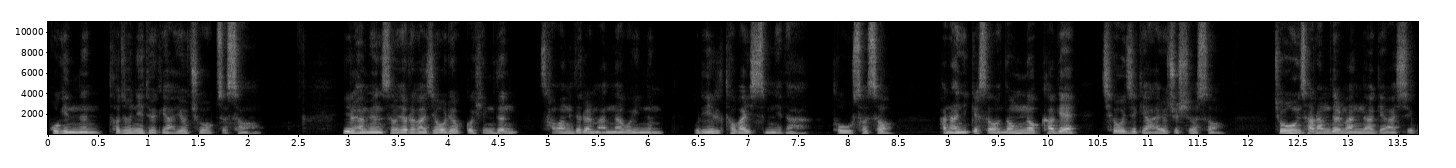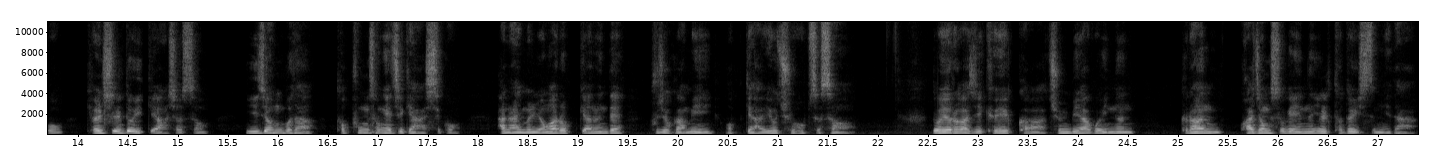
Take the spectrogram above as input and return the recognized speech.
복 있는 터전이 되게 하여 주옵소서. 일하면서 여러 가지 어렵고 힘든 상황들을 만나고 있는 우리 일터가 있습니다. 도우소서 하나님께서 넉넉하게 채워지게 하여 주셔서 좋은 사람들 만나게 하시고 결실도 있게 하셔서 이전보다 더 풍성해지게 하시고 하나님을 영화롭게 하는데 부족함이 없게 하여 주옵소서. 또 여러 가지 계획과 준비하고 있는 그러한 과정 속에 있는 일터도 있습니다.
